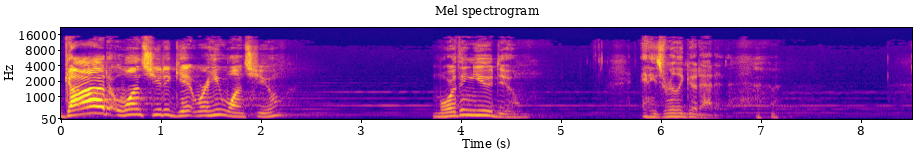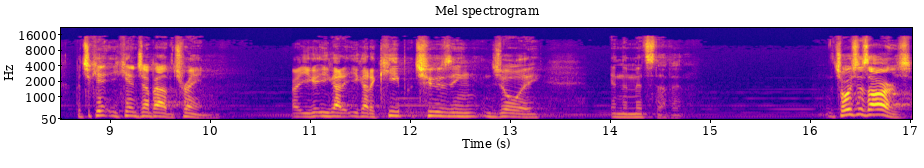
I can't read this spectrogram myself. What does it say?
God wants you to get where He wants you more than you do, and He's really good at it. but you can't, you can't jump out of the train. Right? You, you got you to keep choosing joy in the midst of it. The choice is ours.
